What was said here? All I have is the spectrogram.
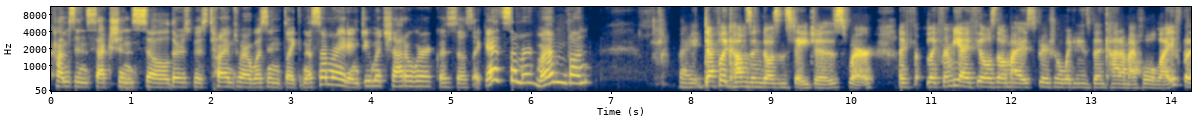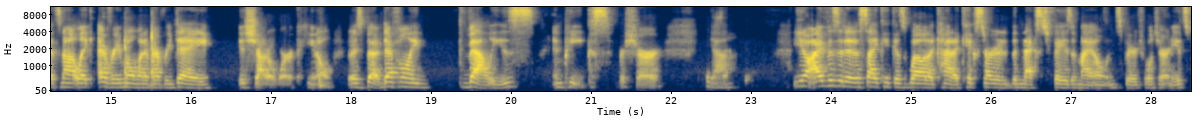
comes in sections. So there's was times where I wasn't like in the summer, I didn't do much shadow work because I was like, yeah, it's summer, I'm fun. Right. Definitely comes and goes in stages where like like for me, I feel as though my spiritual awakening has been kind of my whole life, but it's not like every moment of every day is shadow work. You know, there's definitely valleys and peaks for sure. Yeah you know, I visited a psychic as well that kind of kickstarted the next phase of my own spiritual journey. It's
